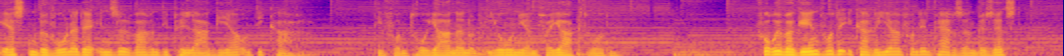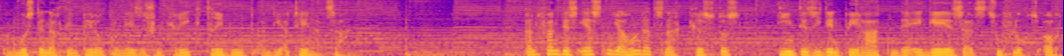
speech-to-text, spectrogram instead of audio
Die ersten Bewohner der Insel waren die Pelagier und die Karer, die von Trojanern und Ioniern verjagt wurden. Vorübergehend wurde Ikaria von den Persern besetzt und musste nach dem Peloponnesischen Krieg Tribut an die Athener zahlen. Anfang des ersten Jahrhunderts nach Christus diente sie den Piraten der Ägäis als Zufluchtsort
